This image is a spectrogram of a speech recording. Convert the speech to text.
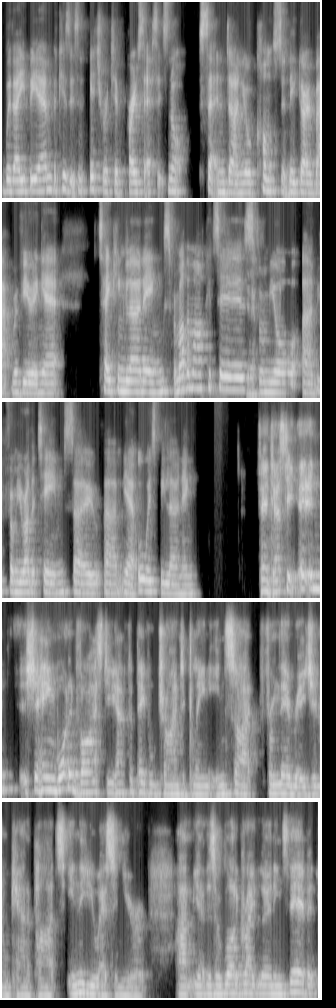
with ABM because it's an iterative process. It's not set and done. You're constantly going back, reviewing it, taking learnings from other marketers, yeah. from your um, from your other teams. So um, yeah, always be learning. Fantastic. And Shaheen, what advice do you have for people trying to glean insight from their regional counterparts in the US and Europe? Um, you know, there's a lot of great learnings there, but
